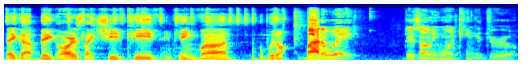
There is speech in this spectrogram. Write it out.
They got big artists like Chief Keef and King Von, who put on By the way, there's only one King of Drill,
